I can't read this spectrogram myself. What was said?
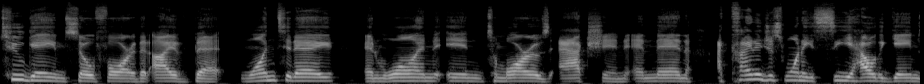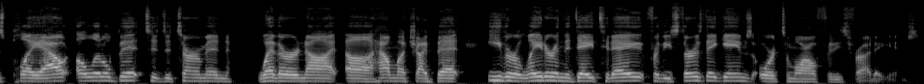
two games so far that I have bet. One today and one in tomorrow's action and then I kind of just want to see how the games play out a little bit to determine whether or not uh, how much I bet either later in the day today for these Thursday games or tomorrow for these Friday games.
